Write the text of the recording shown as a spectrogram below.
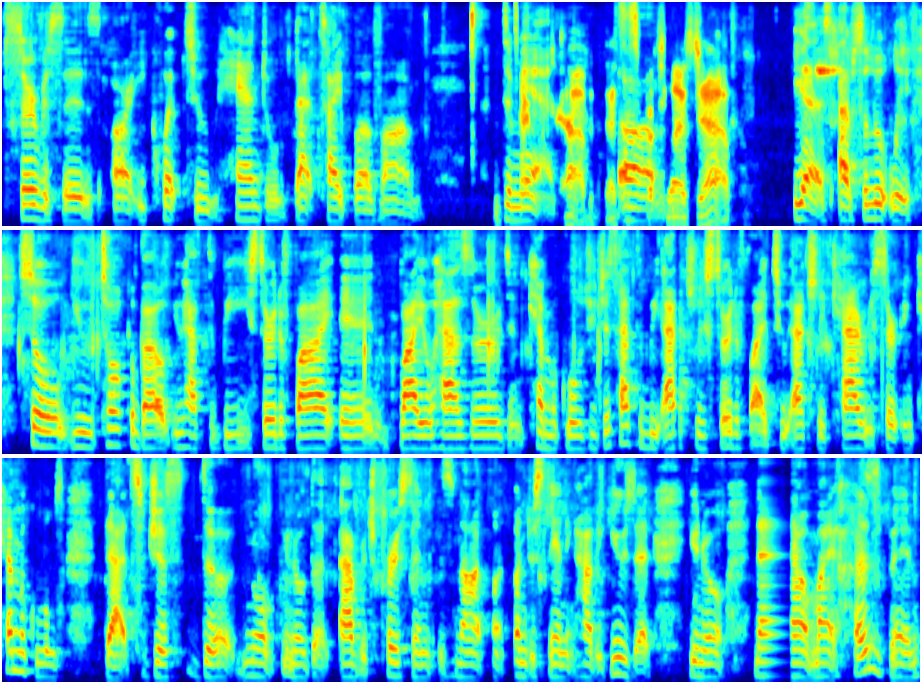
services are equipped to handle that type of um, demand. Job. That's a um, specialized um, job. Yes, absolutely. So you talk about you have to be certified in biohazards and chemicals. You just have to be actually certified to actually carry certain chemicals. That's just the you know the average person is not understanding how to use it. You know now my husband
